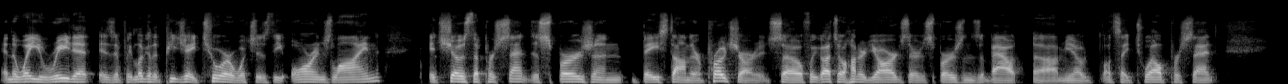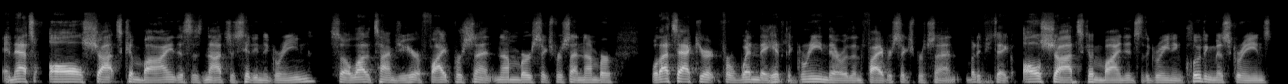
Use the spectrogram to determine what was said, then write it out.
And the way you read it is if we look at the PGA Tour, which is the orange line, it shows the percent dispersion based on their approach yardage. So if we go to 100 yards, their dispersion is about, um, you know, let's say 12 percent and that's all shots combined. This is not just hitting the green. So a lot of times you hear a 5% number, 6% number. Well, that's accurate for when they hit the green there within five or 6%. But if you take all shots combined into the green, including missed greens,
